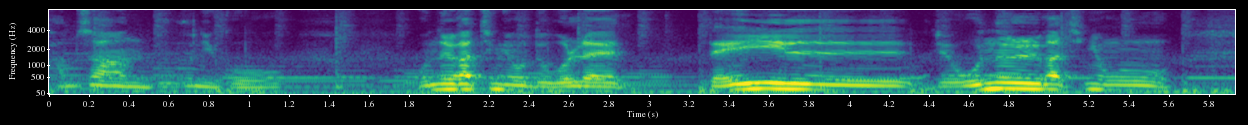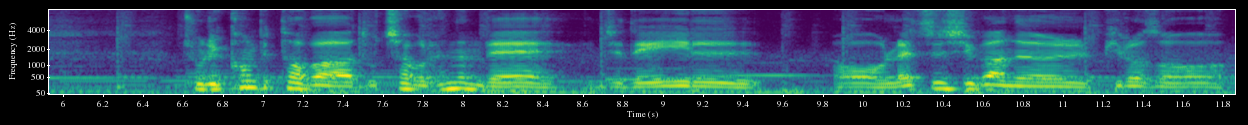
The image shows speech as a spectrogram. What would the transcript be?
감사한 부분이고 오늘 같은 경우도 원래 내일 이제 오늘 같은 경우 조립 컴퓨터가 도착을 했는데 이제 내일 어, 레슨 시간을 빌어서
